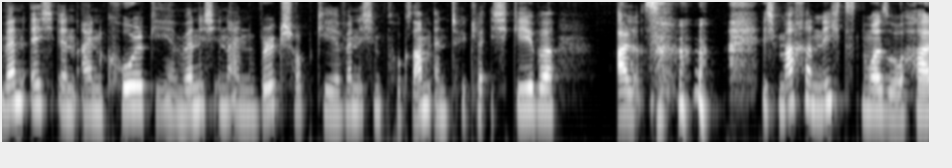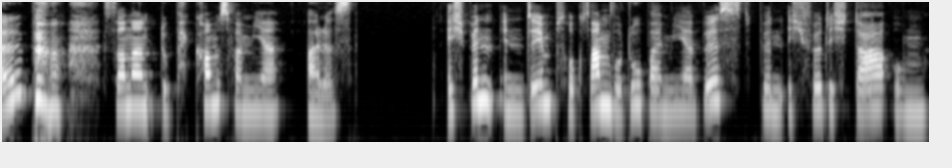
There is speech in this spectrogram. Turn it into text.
Wenn ich in einen Call gehe, wenn ich in einen Workshop gehe, wenn ich ein Programm entwickle, ich gebe alles. ich mache nichts nur so halb, sondern du bekommst von mir alles. Ich bin in dem Programm, wo du bei mir bist, bin ich für dich da, um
